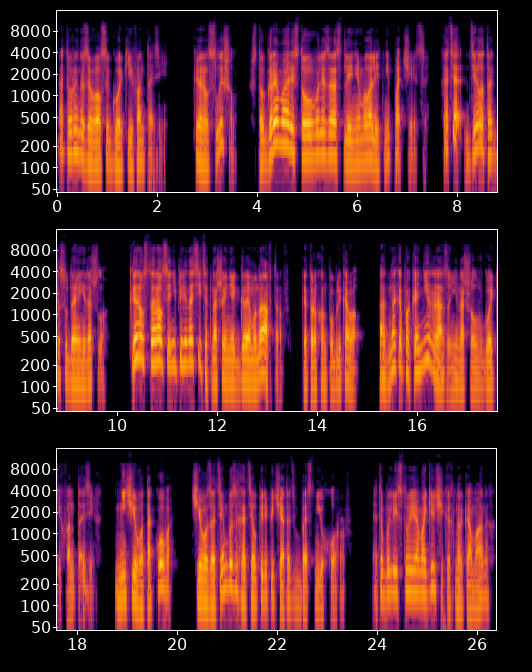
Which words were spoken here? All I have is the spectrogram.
который назывался «Горькие фантазии». Кэрол слышал, что Грэма арестовывали за растление малолетней падчерицы, хотя дело так до суда и не дошло. Кэрол старался не переносить отношение к Грэму на авторов, которых он публиковал, однако пока ни разу не нашел в «Горьких фантазиях» ничего такого, чего затем бы захотел перепечатать в Best New Horror. Это были истории о могильщиках-наркоманах,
